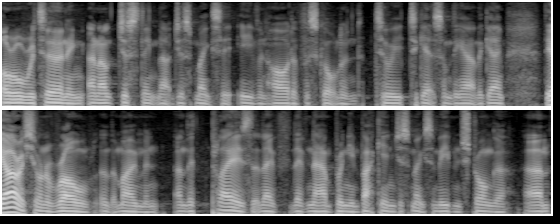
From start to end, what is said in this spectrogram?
are all returning, and I just think that just makes it even harder for Scotland to to get something out of the game. The Irish are on a roll at the moment, and the players that they've they've now bringing back in just makes them even stronger. Um,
